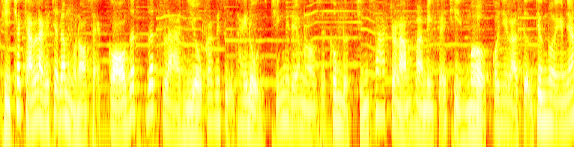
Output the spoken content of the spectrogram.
thì chắc chắn là cái chất âm của nó sẽ có rất rất là nhiều các cái sự thay đổi. Chính vì thế mà nó sẽ không được chính xác cho lắm và mình sẽ chỉ mở coi như là tượng trưng thôi anh em nhé.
